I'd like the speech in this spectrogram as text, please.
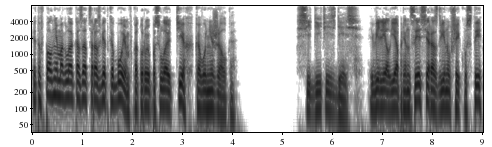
Это вполне могла оказаться разведка боем, в которую посылают тех, кого не жалко». «Сидите здесь», — велел я принцессе, раздвинувшей кусты,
